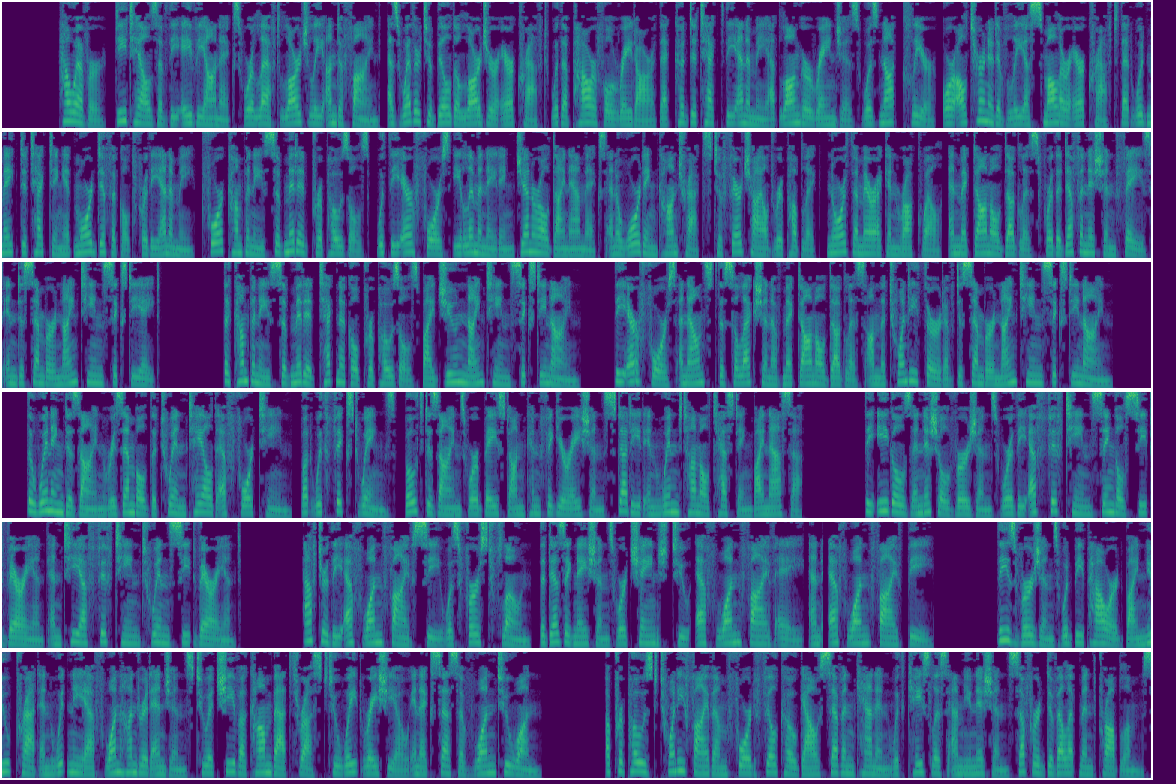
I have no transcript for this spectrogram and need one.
However, details of the avionics were left largely undefined, as whether to build a larger aircraft with a powerful radar that could detect the enemy at longer ranges was not clear, or alternatively a smaller aircraft that would make detecting it more difficult for the enemy. Four companies submitted proposals, with the Air Force eliminating General Dynamics and awarding contracts to Fairchild Republic, North American Rockwell, and McDonnell Douglas for the definition phase in December 1968. The companies submitted technical proposals by June 1969. The Air Force announced the selection of McDonnell Douglas on 23 December 1969. The winning design resembled the twin-tailed F-14, but with fixed wings. Both designs were based on configurations studied in wind tunnel testing by NASA. The Eagle's initial versions were the F-15 single-seat variant and TF-15 twin-seat variant. After the F-15C was first flown, the designations were changed to F-15A and F-15B. These versions would be powered by new Pratt & Whitney F-100 engines to achieve a combat thrust-to-weight ratio in excess of 1 to 1. A proposed 25M Ford Philco GAU 7 cannon with caseless ammunition suffered development problems.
